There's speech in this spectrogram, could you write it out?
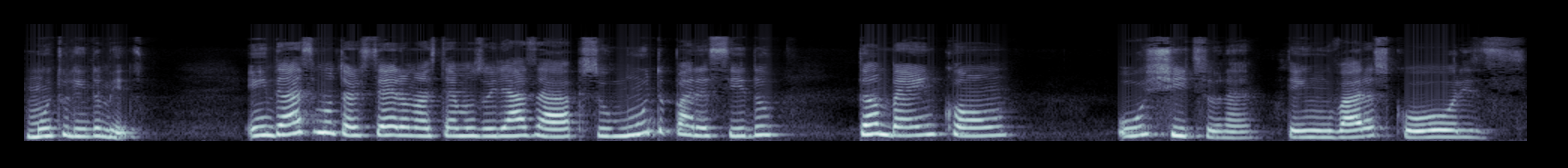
Muito lindo mesmo. Em 13 terceiro nós temos o Lhasa Apso, muito parecido também com o Shih Tzu, né? Tem várias cores,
